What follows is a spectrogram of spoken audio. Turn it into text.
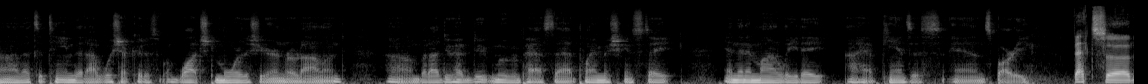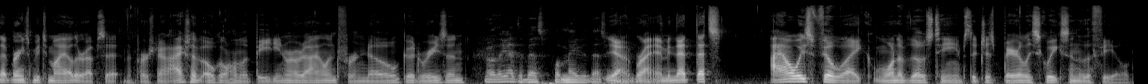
Uh, that's a team that I wish I could have watched more this year in Rhode Island. Um, but I do have Duke moving past that, playing Michigan State. And then in my Elite Eight, I have Kansas and Sparty. That's uh, that brings me to my other upset in the first round. I actually have Oklahoma beating Rhode Island for no good reason. Well, they got the best, maybe the best. Yeah, player in the right. I mean that that's I always feel like one of those teams that just barely squeaks into the field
